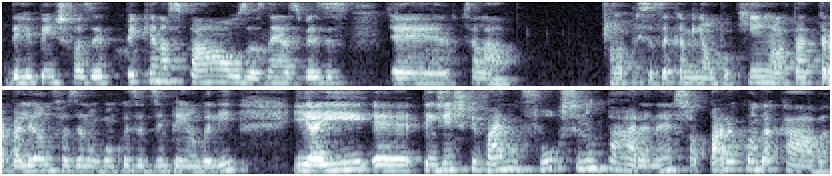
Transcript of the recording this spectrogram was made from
de repente, fazer pequenas pausas, né? Às vezes, é, sei lá, ela precisa caminhar um pouquinho, ela tá trabalhando, fazendo alguma coisa, desempenhando ali. E aí é, tem gente que vai no fluxo e não para, né? Só para quando acaba.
